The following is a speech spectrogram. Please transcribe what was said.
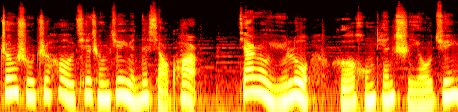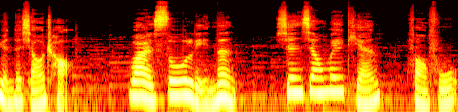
蒸熟之后切成均匀的小块儿。加入鱼露和红甜豉油，均匀的小炒，外酥里嫩，鲜香微甜，仿佛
